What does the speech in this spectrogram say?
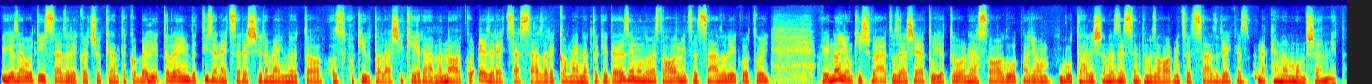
igazából 10%-kal csökkentek a bevételeim, de 11-szeresére megnőtt a, az, a kiutalási kérelme. Na, akkor 1100%-kal megnőtt a kérelme. Ezért mondom ezt a 35%-ot, hogy, hogy egy nagyon kis változás el tudja tolni a szaldót nagyon brutálisan, ezért szerintem ez a 35% ez nekem nem mond semmit.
